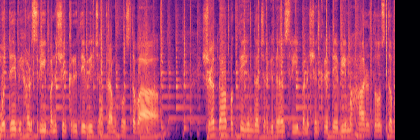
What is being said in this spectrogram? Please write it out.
ಮುದ್ದೇಬಿಹಾಳ್ ಶ್ರೀ ಬನಶಂಕರಿ ದೇವಿ ಜಾತ್ರಾ ಮಹೋತ್ಸವ. ಶ್ರದ್ಧಾ ಭಕ್ತಿಯಿಂದ ಜರುಗಿದ ಶ್ರೀ ಬನಶಂಕರಿ ದೇವಿ ಮಹಾರಥೋತ್ಸವ.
